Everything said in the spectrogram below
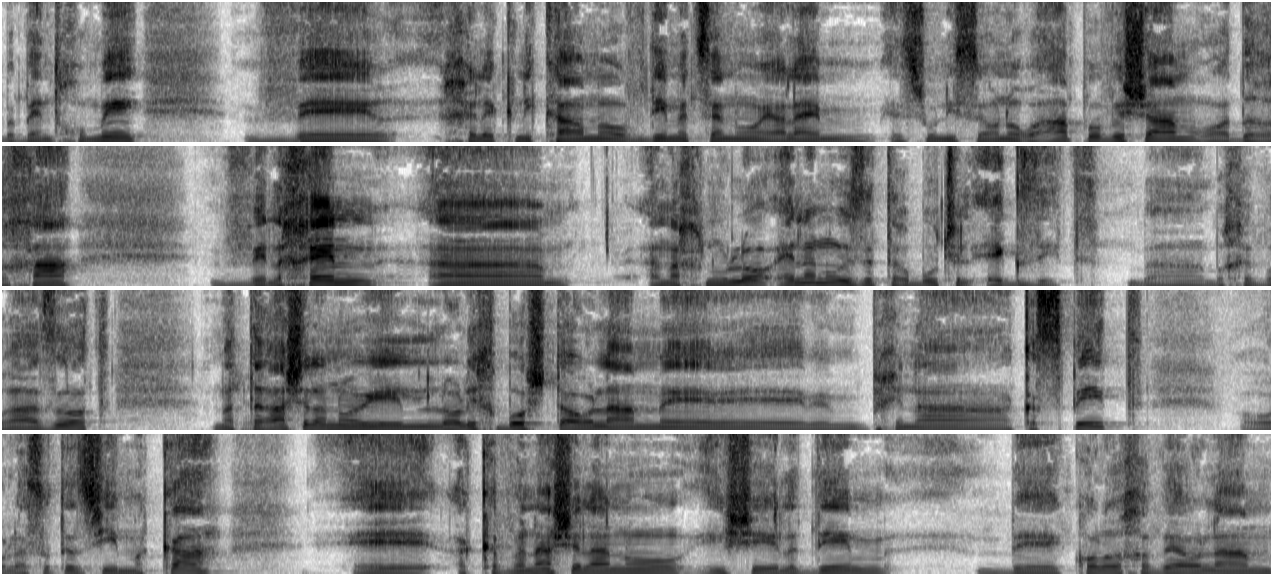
בבינתחומי, וחלק ניכר מהעובדים אצלנו, היה להם איזשהו ניסיון הוראה פה ושם, או הדרכה, ולכן אה, אנחנו לא, אין לנו איזה תרבות של אקזיט בחברה הזאת. המטרה שלנו היא לא לכבוש את העולם אה, מבחינה כספית, או לעשות איזושהי מכה. אה, הכוונה שלנו היא שילדים בכל רחבי העולם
